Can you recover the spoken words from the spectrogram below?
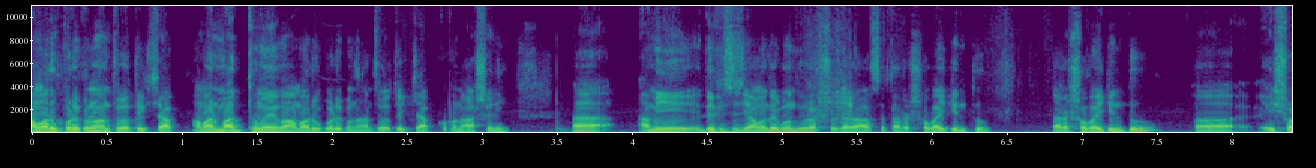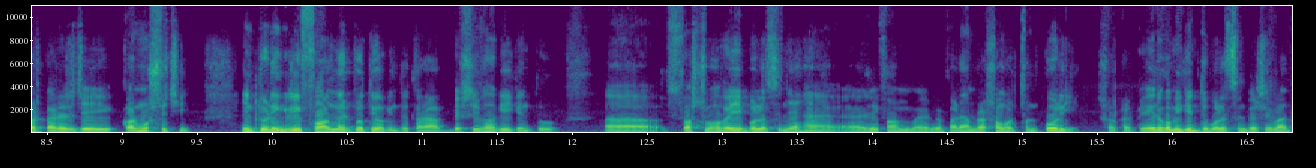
আমার উপরে কোনো আন্তর্জাতিক চাপ আমার মাধ্যমে বা আমার উপরে কোনো আন্তর্জাতিক চাপ কখনো আসেনি। আমি দেখেছি যে আমাদের বন্ধু রাষ্ট্র যারা আছে তারা সবাই কিন্তু তারা সবাই কিন্তু এই সরকারের যে কর্মসূচি ইনক্লুডিং রিফর্মের প্রতিও কিন্তু তারা বেশিরভাগই কিন্তু স্পষ্টভাবেই বলেছেন যে হ্যাঁ রিফর্মের ব্যাপারে আমরা সমর্থন করি সরকারকে। এরকমই কিন্তু বলেছেন বেশিরভাগ।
